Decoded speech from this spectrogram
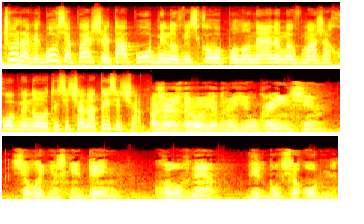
Вчора відбувся перший етап обміну військовополоненими в межах обміну тисяча на тисяча. Бажаю здоров'я, дорогі українці. Сьогоднішній день головне відбувся обмін.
